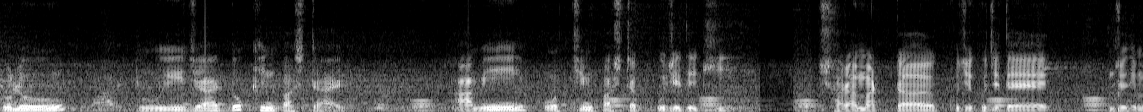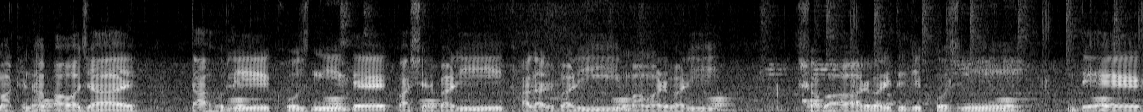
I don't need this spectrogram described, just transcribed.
টুলু, তুই যা দক্ষিণ পাশটায় আমি পশ্চিম পাশটা খুঁজে দেখি। সারা মাঠটা খুঁজে খুঁজে দেখ। যদি মাঠে না পাওয়া যায়, তাহলে খোঁজ নিয়ে দেখ পাশের বাড়ি, খালার বাড়ি, মামার বাড়ি। সবার বাড়িতে যে খোঁজ নিয়ে দেখ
